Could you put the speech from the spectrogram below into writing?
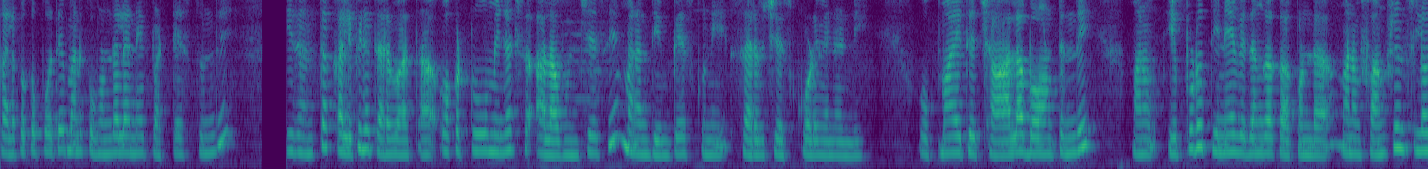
కలపకపోతే మనకు ఉండలు అనేది పట్టేస్తుంది. ఇదంతా కలిపిన తర్వాత ఒక టూ మినిట్స్ అలా ఉంచేసి మనం దింపేసుకుని సర్వ్ చేసుకోవడమేనండి. ఉప్మా అయితే చాలా బాగుంటుంది. మనం ఎప్పుడూ తినే విధంగా కాకుండా మనం ఫంక్షన్స్లో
